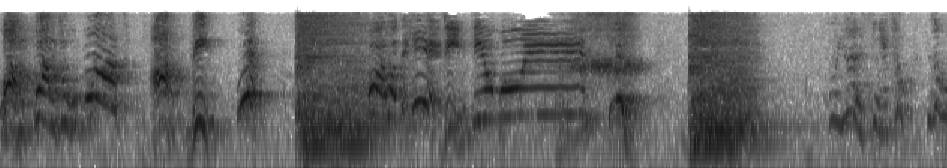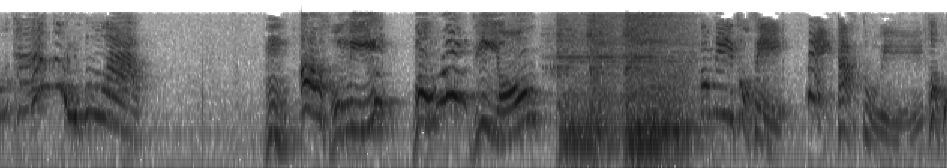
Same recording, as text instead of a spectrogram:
王光祖不啊你喂，花我的血尽丢杯，为了献出如此。为何啊？嗯，好送礼，我领自用。当你做事百家对，好光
